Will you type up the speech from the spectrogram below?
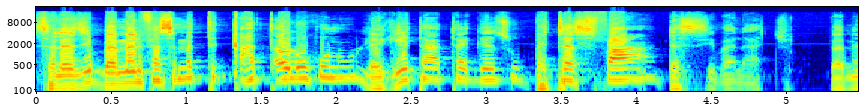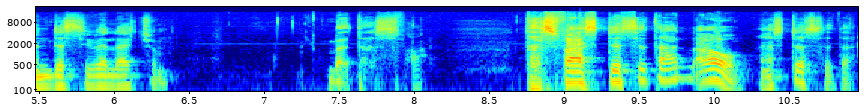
ስለዚህ በመንፈስ የምትቃጠሉ ሁኑ፣ ለጌታ ተገዙ፣ በተስፋ ደስ ይበላችሁ። በምን ደስ ይበላችሁ? በተስፋ ተስፋ ያስደስታል። አዎ ያስደስታል።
